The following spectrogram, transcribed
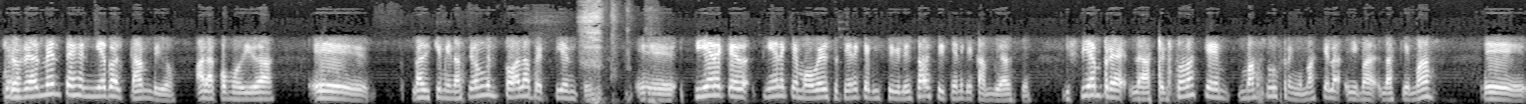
Pero realmente es el miedo al cambio, a la comodidad. Eh, la discriminación en todas las vertientes eh, tiene que tiene que moverse, tiene que visibilizarse y tiene que cambiarse. Y siempre las personas que más sufren y más que la- y ma- las que más eh,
